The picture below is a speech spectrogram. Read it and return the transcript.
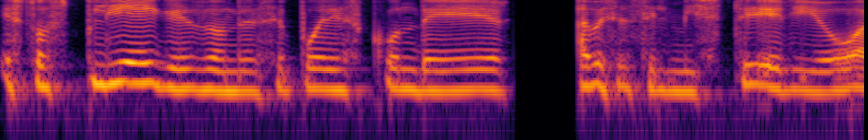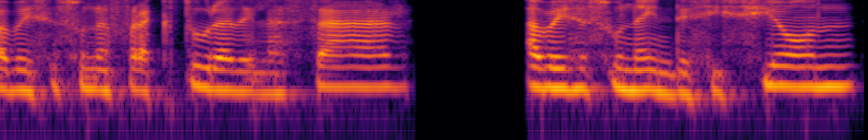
estos pliegues donde se puede esconder a veces el misterio, a veces una fractura del azar, a veces una indecisión,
